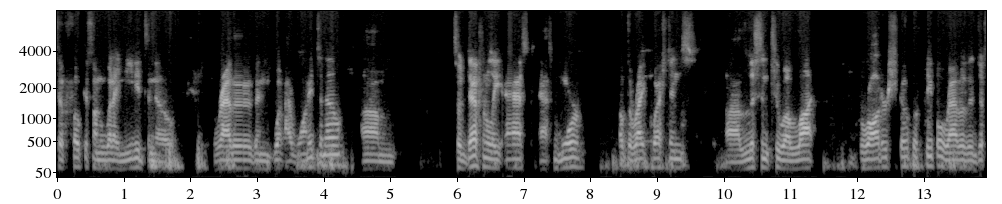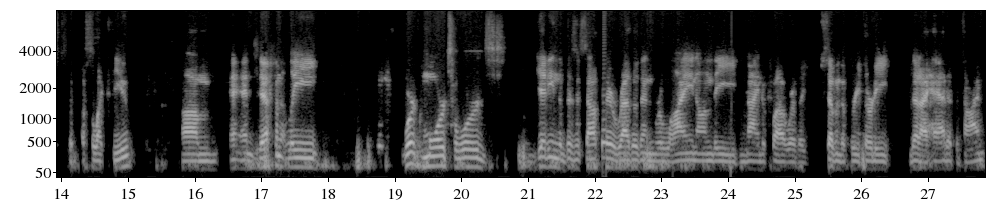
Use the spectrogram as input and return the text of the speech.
to focus on what I needed to know, rather than what I wanted to know. Um, so definitely ask ask more of the right questions. Uh, listen to a lot broader scope of people rather than just a, select few. Um, and, and definitely work more towards getting the business out there rather than relying on the nine to five or the seven to 330 that I had at the time.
